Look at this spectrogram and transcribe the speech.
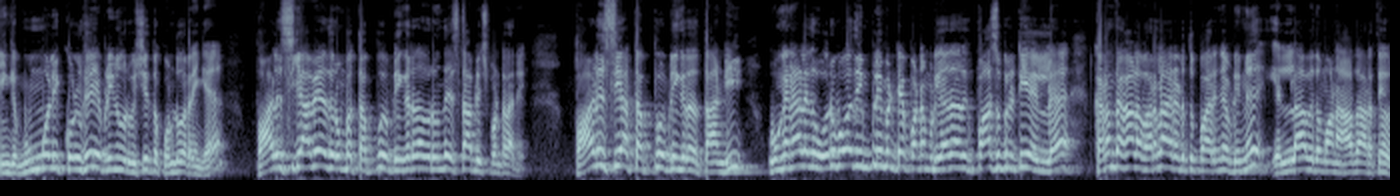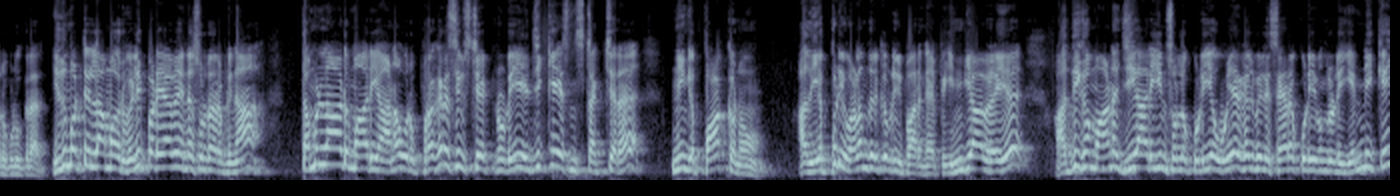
நீங்கள் மும்மொழி கொள்கை அப்படின்னு ஒரு விஷயத்தை கொண்டு வர்றீங்க. பாலிசியாகவே அது ரொம்ப தப்பு அப்படிங்கிறத அவர் வந்து எஸ்டாப்ளிஷ் பண்ணுறாரு பாலிசியாக தப்பு அப்படிங்கிறத தாண்டி உங்களால் இது ஒருபோது இம்ப்ளிமெண்ட்டே பண்ண முடியாது அதுக்கு பாசிபிலிட்டியே இல்லை. கடந்த கால வரலாறு எடுத்து பாருங்க அப்படின்னு எல்லா விதமான ஆதாரத்தையும் அவர் கொடுக்குறாரு. இது மட்டும் இல்லாமல் அவர் வெளிப்படையாகவே என்ன சொல்கிறார் அப்படின்னா தமிழ்நாடு மாதிரியான ஒரு ப்ரொக்ரெசிவ் ஸ்டேட்டினுடைய எஜுகேஷன் ஸ்ட்ரக்சரை நீங்கள் பார்க்கணும். அது எப்படி வளர்ந்துருக்கு அப்படின்னு பாருங்க. இப்போ இந்தியாவிலேயே அதிகமான ஜிஆர்இன்னு சொல்லக்கூடிய உயர்கல்வியில் சேரக்கூடியவங்களுடைய எண்ணிக்கை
